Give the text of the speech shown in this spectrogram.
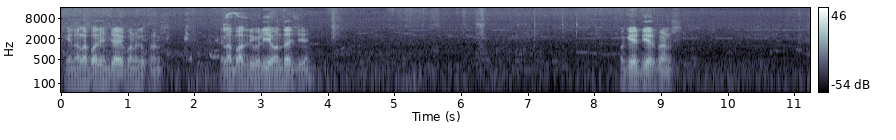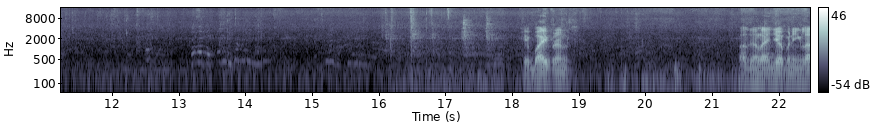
இங்கே நல்லா பார்த்து என்ஜாய் பண்ணுங்கள் ஃப்ரெண்ட்ஸ் எல்லாம் பார்த்துட்டு வெளியே வந்தாச்சு. Okay dear friends okay bye friends அது நல்லா என்ஜாய் பண்ணிங்களா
